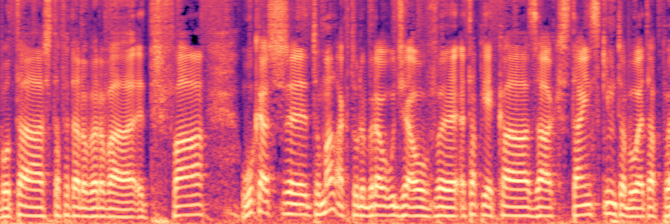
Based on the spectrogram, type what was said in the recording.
bo ta sztafeta rowerowa trwa. Łukasz e, Tomala, który brał udział w etapie kazachstańskim, to był etap e,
